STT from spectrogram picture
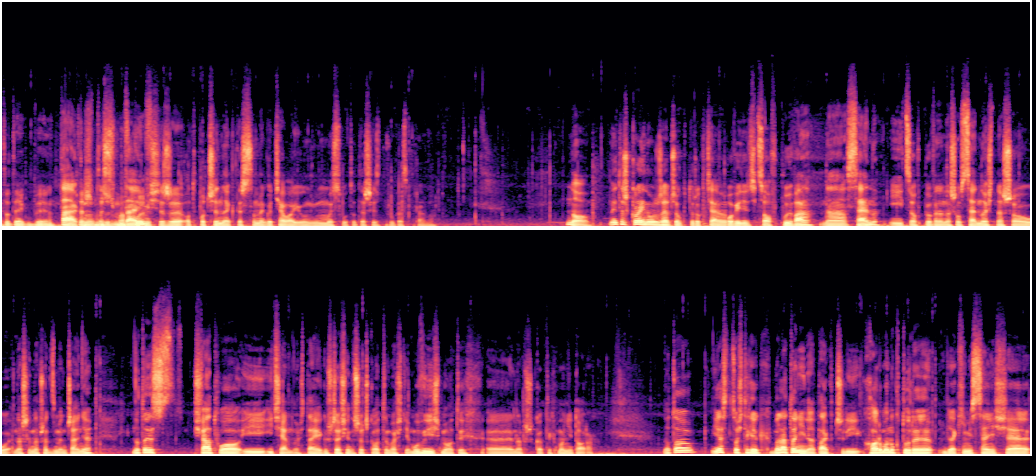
czujemy. to jakby Tak, też, no też wydaje mi się, że odpoczynek też samego ciała i umysłu to też jest druga sprawa. No, no i też kolejną rzeczą, którą chciałem powiedzieć, co wpływa na sen i co wpływa na naszą senność, naszą, nasze na przykład zmęczenie, no to jest światło i, i ciemność, tak jak już wcześniej troszeczkę o tym właśnie mówiliśmy, o tych e, na przykład tych monitorach. No to jest coś takiego jak melatonina, tak? Czyli hormon, który w jakimś sensie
